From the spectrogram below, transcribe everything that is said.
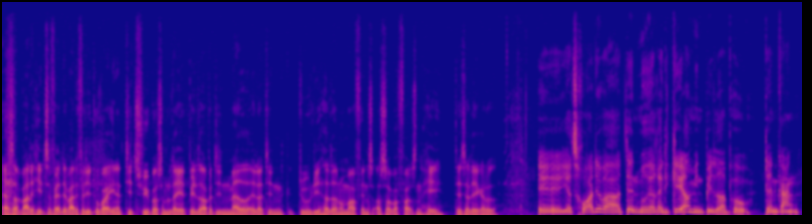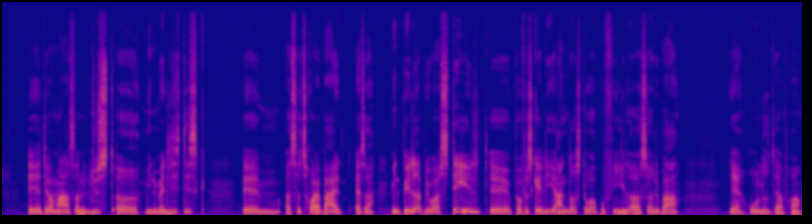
Altså, var det helt tilfældigt? Var det fordi, du var en af de typer, som lagde et billede op af din mad, eller din, du lige havde lavet nogle muffins, og så var folk sådan, hey, det ser lækkert ud? Øh, jeg tror, det var den måde, jeg redigerede mine billeder på dengang. Øh, det var meget sådan lyst og minimalistisk. Øhm, og så tror jeg bare, at altså, mine billeder blev også delt øh, på forskellige andre store profiler, og så er det bare ja, rullet derfra.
